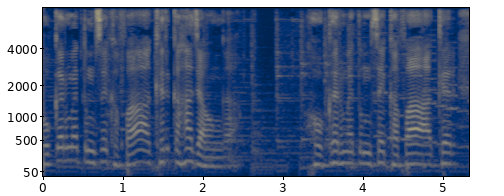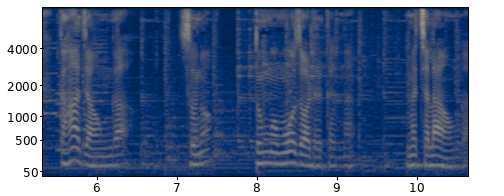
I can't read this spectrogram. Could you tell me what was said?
होकर मैं तुमसे खफा आखिर कहाँ जाऊँगा? होकर मैं तुमसे खफा आखिर कहाँ जाऊँगा? सुनो, तुम मोमोज ऑर्डर करना, मैं चला आऊँगा।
